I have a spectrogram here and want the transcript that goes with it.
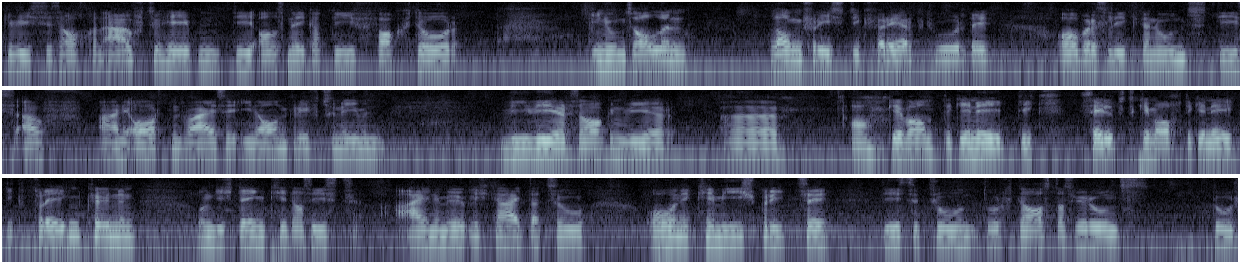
gewisse Sachen aufzuheben, die als Negativfaktor in uns allen langfristig vererbt wurde aber es liegt an uns, dies auf eine Art und Weise in Angriff zu nehmen, wie wir, sagen wir, äh, angewandte Genetik, selbstgemachte Genetik pflegen können. Und ich denke, das ist eine Möglichkeit dazu, ohne Chemiespritze dies zu tun, durch das, dass wir uns durch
